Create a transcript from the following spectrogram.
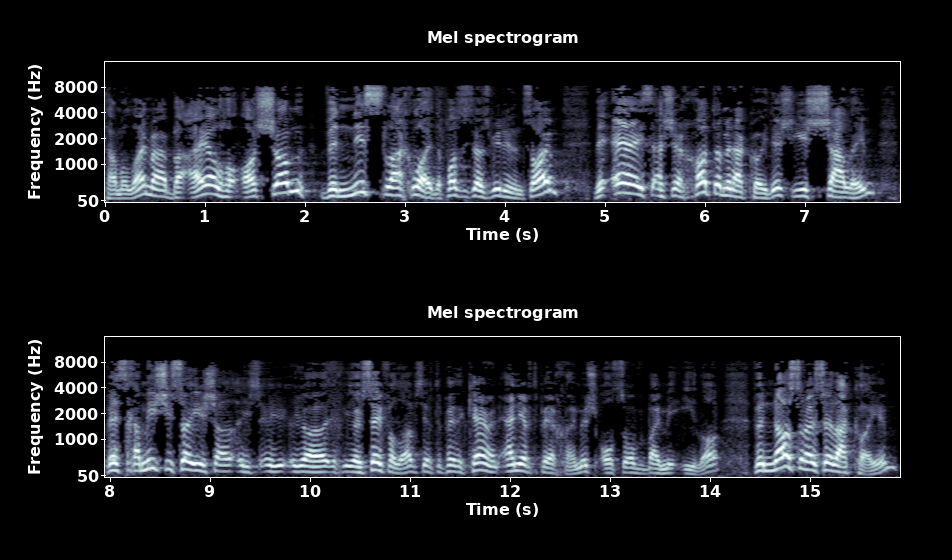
Tamalaymar ba'ayel ha'asham v'nislach loy. The pasuk says, read it inside. The eis asher chota min hakodesh yishalem v'eschamishi so yosef alav. So you have to pay the karen and you have to pay a chaimish, also over by meila. V'nosan asher lakoyim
